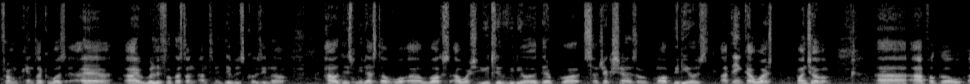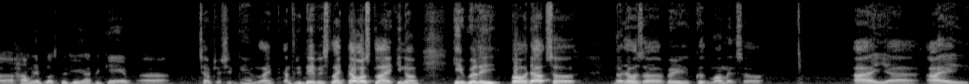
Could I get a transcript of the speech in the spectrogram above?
From Kentucky was uh, I really focused on Anthony Davis because you know how this media stuff uh, works. I watched YouTube video. They brought suggestions of more videos. I think I watched a bunch of them. Uh, I forgot uh, how many blocks did he have the game uh, championship game. Like Anthony Davis, like that was like you know he really balled out. So you know that was a very good moment. So I uh, I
